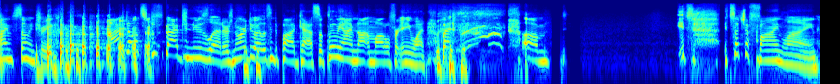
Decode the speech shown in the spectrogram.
I'm so intrigued. I don't subscribe to newsletters, nor do I listen to podcasts. So clearly, I'm not a model for anyone. But um, it's it's such a fine line,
